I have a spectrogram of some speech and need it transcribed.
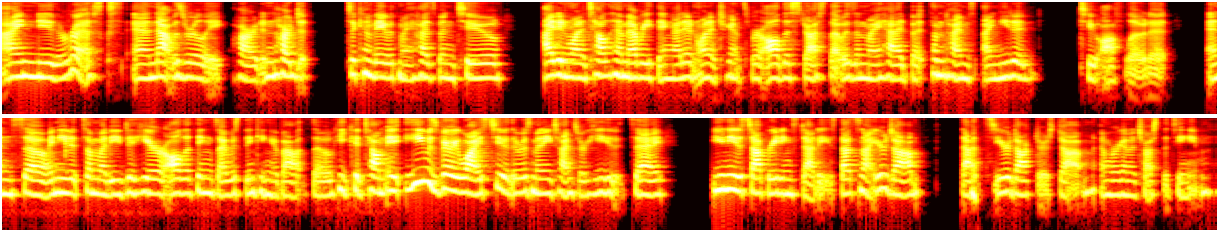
I knew the risks, and that was really hard and hard to, to convey with my husband too. I didn't want to tell him everything. I didn't want to transfer all the stress that was in my head, but sometimes I needed to offload it. And so I needed somebody to hear all the things I was thinking about so he could tell me. He was very wise too. There was many times where he would say, "You need to stop reading studies. That's not your job. That's your doctor's job, and we're going to trust the team."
